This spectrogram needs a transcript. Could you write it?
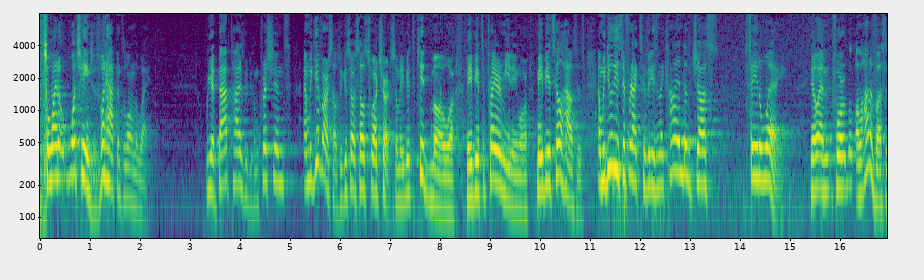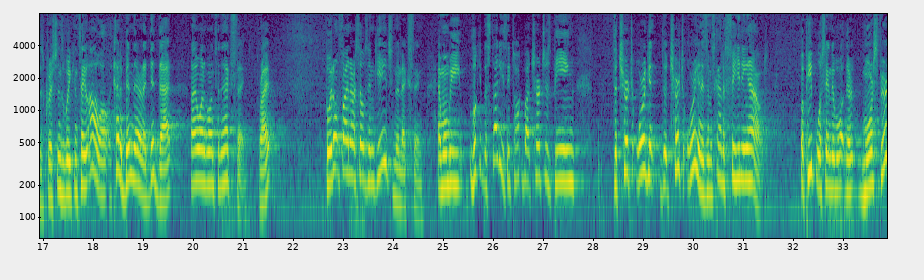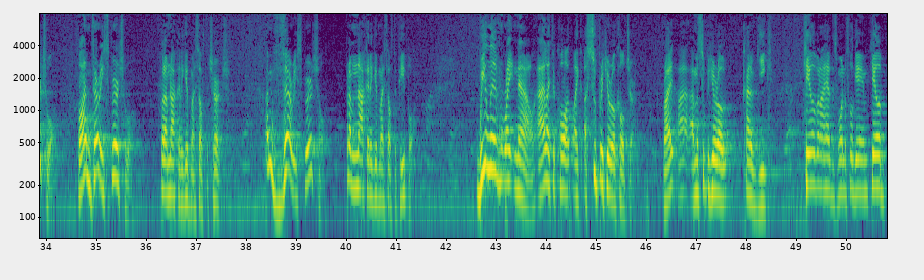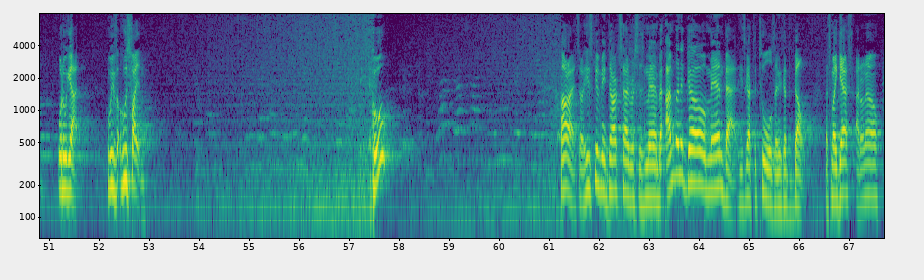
So, why do, what changes? What happens along the way? We get baptized, we become Christians, and we give ourselves. We give ourselves to our church. So maybe it's Kidmo, or maybe it's a prayer meeting, or maybe it's Hill Houses. And we do these different activities, and they kind of just fade away. You know, and for a lot of us as Christians, we can say, oh, well, I kind of been there and I did that, and I want to go on to the next thing, right? But we don't find ourselves engaged in the next thing. And when we look at the studies, they talk about churches being the church organ, the church organism is kind of fading out. But people are saying they're, they're more spiritual. Well, I'm very spiritual, but I'm not going to give myself to church. I'm very spiritual, but I'm not going to give myself to people. We live right now, I like to call it like a superhero culture, right? I, I'm a superhero kind of geek. Caleb and I have this wonderful game. Caleb, what do we got? Who who's fighting? Who? All right, so he's giving me Darkseid versus man bat. I'm going to go man bat. He's got the tools and he's got the belt. That's my guess. I don't know.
